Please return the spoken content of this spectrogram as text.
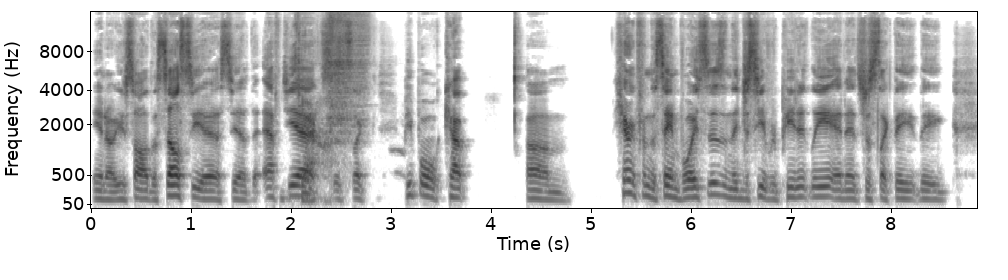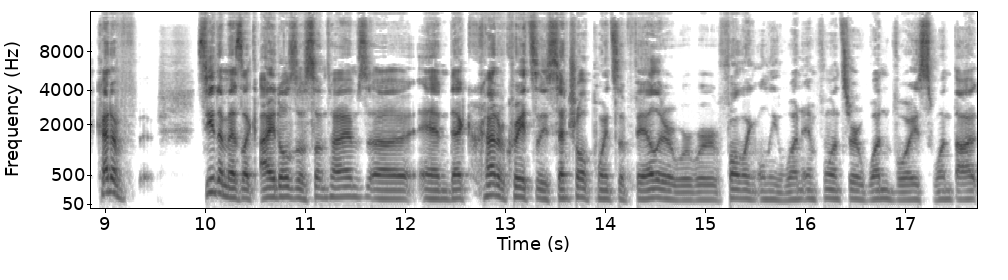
You know, you saw the Celsius, you have the FTX. Yeah. It's like people kept um, hearing from the same voices and they just see it repeatedly. And it's just like they, they kind of see them as like idols of sometimes. Uh, and that kind of creates these central points of failure where we're following only one influencer, one voice, one thought.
